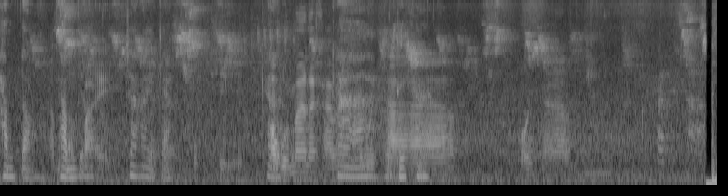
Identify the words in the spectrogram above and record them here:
ทำต่อทำต่อไปใช่จ้ะ โอเคค่ะขอบคุณมากนะครับค่ะขอบคุณคสวัรัสดีค่ะ บขอบคุณครับ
